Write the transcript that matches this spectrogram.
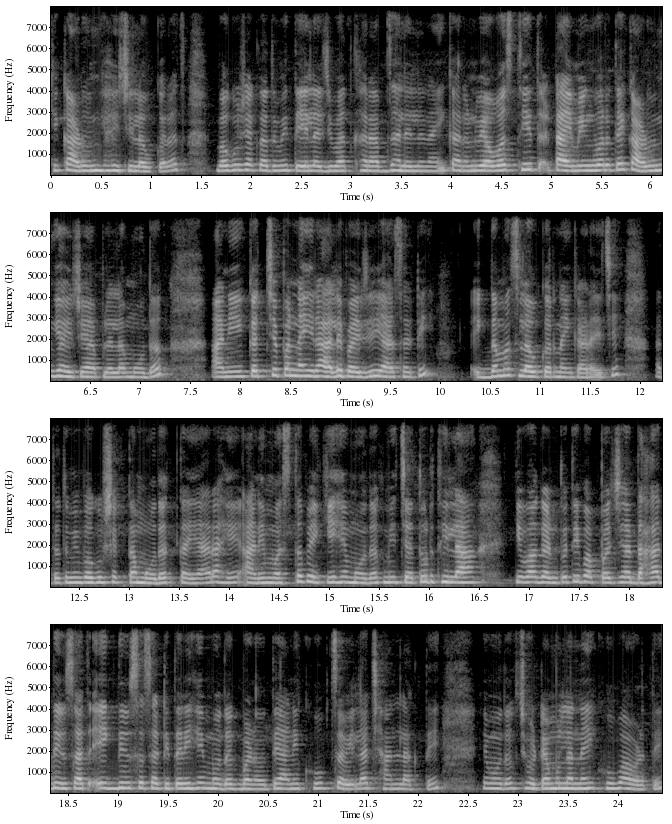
की काढून घ्यायची लवकरच. बघू शकता तुम्ही तेल अजिबात खराब झालेलं नाही कारण व्यवस्थित टायमिंगवर ते काढून घ्यायचे आहे आपल्याला मोदक. आणि कच्चे पण नाही राहिले पाहिजे यासाठी. एकदमच लवकर नाही काढायचे. आता तुम्ही बघू शकता मोदक तयार आहे. आणि मस्तपैकी हे मोदक मी चतुर्थीला किंवा गणपती बाप्पाच्या दहा दिवसात एक दिवसासाठी तरी हे मोदक बनवते आणि खूप चवीला छान लागते. हे मोदक छोट्या मुलांनाही खूप आवडते.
